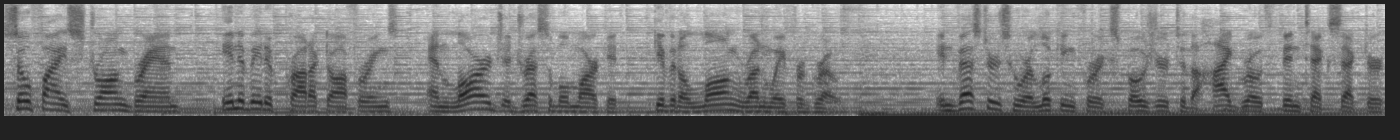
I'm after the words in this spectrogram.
SoFi's strong brand, innovative product offerings, and large addressable market give it a long runway for growth. Investors who are looking for exposure to the high-growth fintech sector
